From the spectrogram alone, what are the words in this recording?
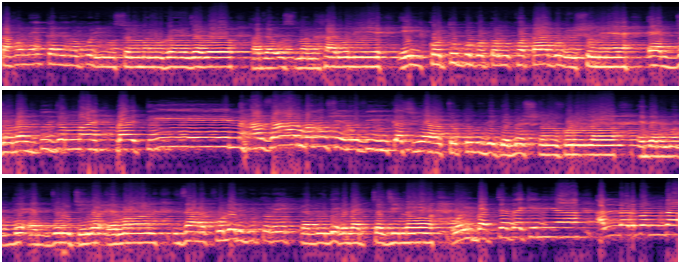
তাহলে কালিমা পড়ি মুসলমান হয়ে যাব। খাজা উসমান হারুনি এই কথোপকথন কথাগুলি শুনে, একজন আর দুজন নয়, প্রায় তিন হাজার মানুষের অধিক কাশিয়া চতুর্দিকে বেষ্টন করিল। এদের মধ্যে একজন ছিল এমন, যার কোলের ভিতরে একটা দুধের বাচ্চা ছিল। ওই বাচ্চাটাকে নিয়ে আল্লাহর বান্দা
